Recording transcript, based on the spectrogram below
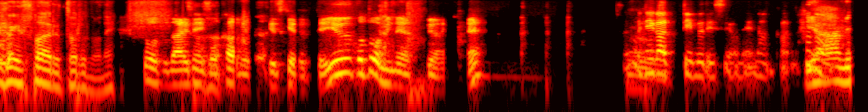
オフェンスファール取るのね。そうそう、大選手のカードを突きつけるっていうことをみんなやってるよね。ネガティブですよね。なんか、いやーね、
